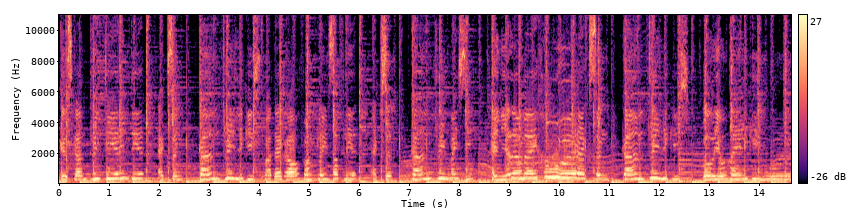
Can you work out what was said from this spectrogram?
Ek is country teer en teer. Ek sing country liedjies Wat ek al van kleins af leer. Ek sing country meisie En jylle my gehoor. Ek sing country liedjies Wil jy my liedjie hoor.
